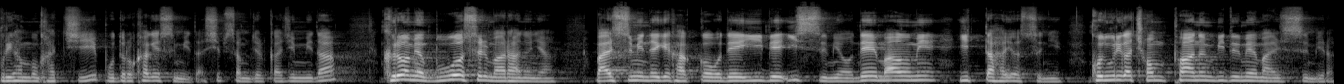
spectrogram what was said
우리 한번 같이 보도록 하겠습니다. 13절까지입니다. 그러면 무엇을 말하느냐? 말씀이 내게 가까워 내 입에 있으며 내 마음이 있다 하였으니 곧 우리가 전파하는 믿음의 말씀이라.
